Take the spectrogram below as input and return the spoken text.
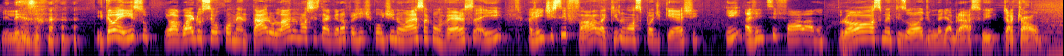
beleza? então é isso, eu aguardo o seu comentário lá no nosso Instagram pra gente continuar essa conversa e a gente se fala aqui no nosso podcast e a gente se fala no próximo episódio. Um grande abraço e tchau, tchau.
